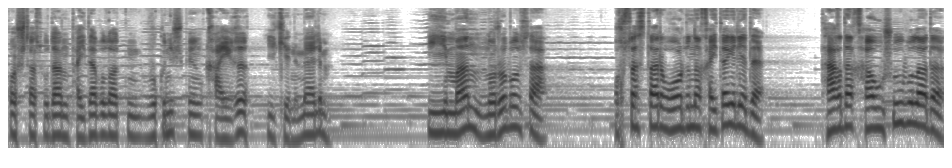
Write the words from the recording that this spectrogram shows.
қоштасудан пайда болатын өкініш пен қайғы екені мәлім. Иман нұры болса ұқсастары орнына қайта келеді. Тағы да қауышу болады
